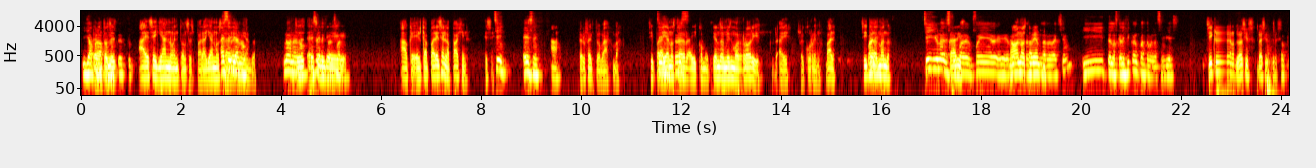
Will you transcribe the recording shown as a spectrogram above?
y ya Pero para entonces, tu- A ese ya no, entonces, para ya no A ese estar ya no. enviando. No, no, Entonces, no, es es el el de. Ah, ok, el que aparece en la página, ese. Sí, ese. Ah, perfecto, va, va. Sí, para ya no estar entonces- ahí cometiendo el mismo error y ahí recurriendo. Vale. Sí, te las mando. Sí, una disculpa, Gracias. fue eh, No, no, está bien. en la redacción y te las califico en cuanto me las envíes. Sí, claro, gracias, gracias. gracias. Ok.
